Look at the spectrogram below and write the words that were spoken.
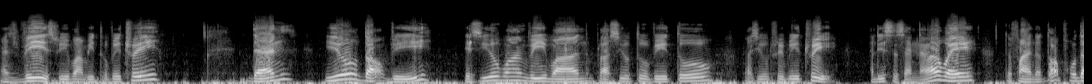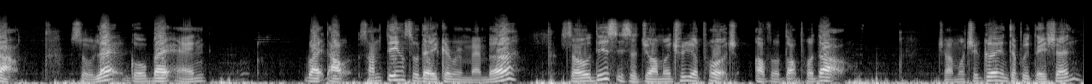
and v is v1, v2, v3, then u dot v is u1, v1 plus u2, v2 plus u3, v3. And this is another way to find the dot product. So let's go back and write out something so that you can remember. So this is a geometry approach of the dot product. Geometrical interpretation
